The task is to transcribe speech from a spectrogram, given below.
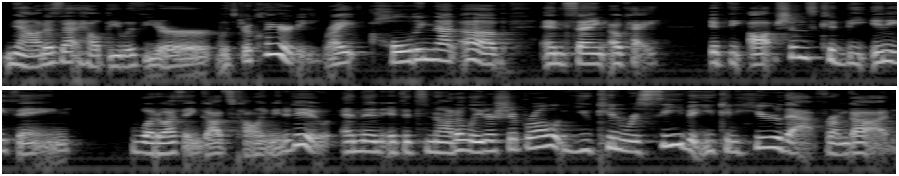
now does that help you with your with your clarity, right? Holding that up and saying, "Okay, if the options could be anything, what do I think God's calling me to do?" And then if it's not a leadership role, you can receive it. You can hear that from God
